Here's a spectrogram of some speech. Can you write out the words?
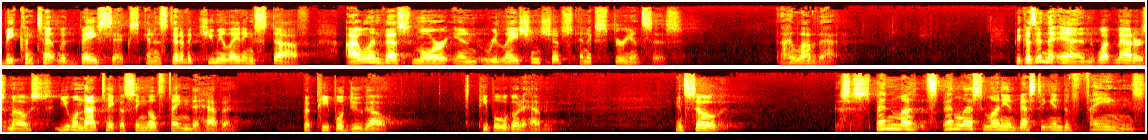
be content with basics, and instead of accumulating stuff, I will invest more in relationships and experiences. And I love that. Because in the end, what matters most? You will not take a single thing to heaven, but people do go. People will go to heaven. And so spend, spend less money investing into things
